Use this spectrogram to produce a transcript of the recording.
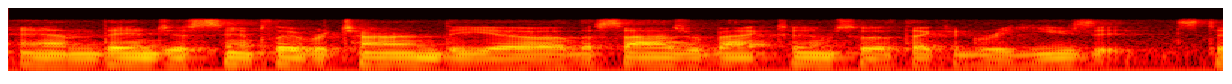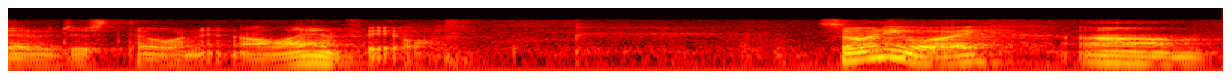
and then just simply return the, uh, the sizer back to them so that they can reuse it instead of just throwing it in a landfill. So anyway, um,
